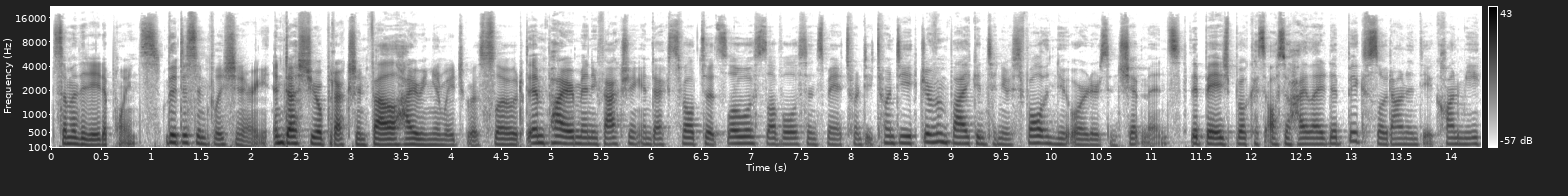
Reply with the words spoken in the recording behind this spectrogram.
some of the data points. The disinflationary. Industrial production fell, hiring and wage growth slowed. The Empire Manufacturing Index fell to its lowest level since May of 2020, driven by continuous fall in new orders and shipments. The Beige Book has also highlighted a big slowdown in the economy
